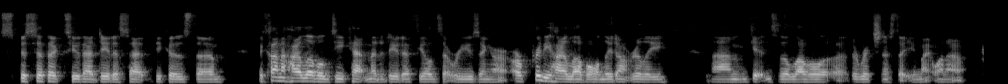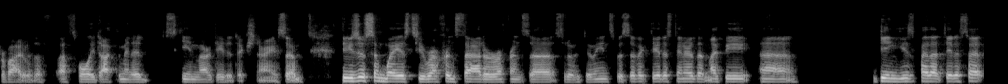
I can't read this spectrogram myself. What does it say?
specific to that data set because the, the kind of high level DCAT metadata fields that we're using are, are pretty high level and they don't really um, get into the level, uh, the richness that you might want to provide with a, a, fully documented schema or data dictionary. So these are some ways to reference that or reference a sort of domain-specific data standard that might be uh, being used by that data set.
